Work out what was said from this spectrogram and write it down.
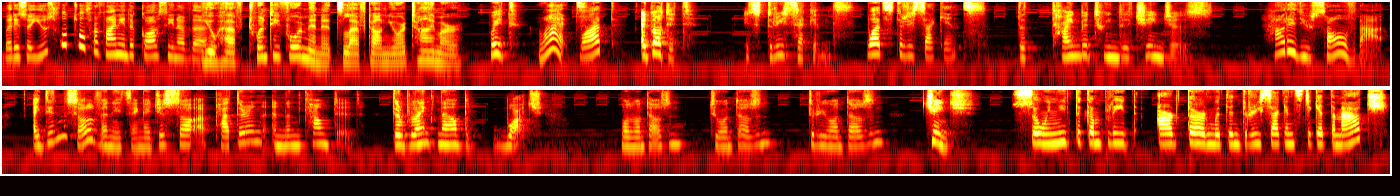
but it's a useful tool for finding the cosine of the. You have 24 minutes left on your timer. Wait, What? What? I got it. It's three seconds. What's three seconds? The time between the changes. How did you solve that? I didn't solve anything. I just saw a pattern and then counted. They're blank now, but watch. One 1000, two 1000, three 1000. Change. So we need to complete our turn within three seconds to get the match?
